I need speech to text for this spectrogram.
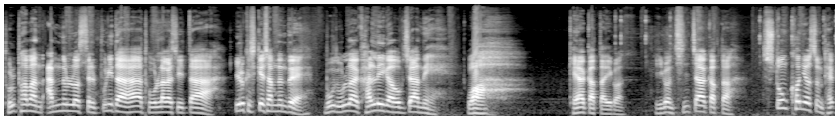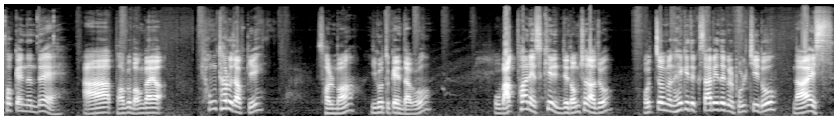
돌파만 안 눌렀을 뿐이다. 더 올라갈 수 있다. 이렇게 쉽게 잡는데 못 올라갈 리가 없지 않니? 와 개 아깝다 이건. 이건 진짜 아깝다. 수동컨이었으면 100% 깼는데 아 버그 뭔가요? 평타로 잡기? 설마? 이것도 깬다고 오 막판에 스킬 이제 넘쳐나죠? 어쩌면 해기득 사비득을 볼지도 나이스.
